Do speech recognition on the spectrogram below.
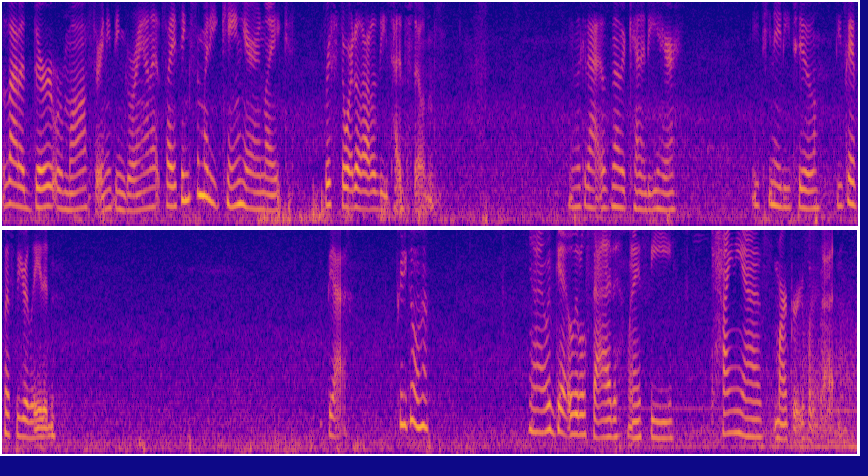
a lot of dirt or moss or anything growing on it. So I think somebody came here and like restored a lot of these headstones. Look at that. There's another Kennedy here. 1882. These guys must be related. Yeah. Pretty cool, huh? You know, I always get a little sad when I see tiny ass markers like that.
